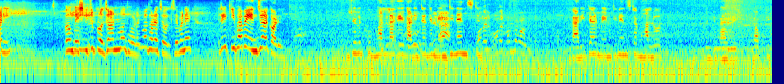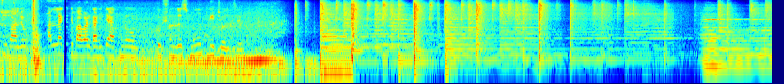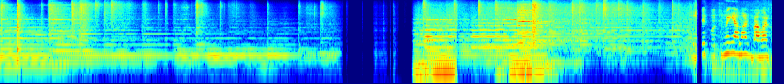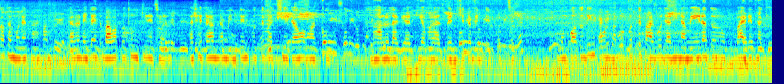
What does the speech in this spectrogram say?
গাড়ি এবং বেশ কিছু প্রজন্ম ধরে। ধরে চলছে মানে এটা কীভাবে এনজয় করেন? আসলে খুব ভালো লাগে গাড়িটা যে মেনটেনেন্স গাড়িটার মেনটেনেন্সটা ভালো সব কিছু ভালো। ভালো লাগে যে বাবার গাড়িটা এখনও খুব সুন্দর স্মুথলি চলছে। প্রথমেই আমার বাবার কথা মনে হয়। কারণ এটাই তো বাবা প্রথম কিনেছিল। আর সেটা আমরা মেনটেন করতে পারছি, এটাও আমার ভালো লাগে আর কি, আমার হাজবেন্ড সেটা মেনটেন করছে। এবং কতদিন করব, করতে পারব জানি না, মেয়েরা তো বাইরে থাকে।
